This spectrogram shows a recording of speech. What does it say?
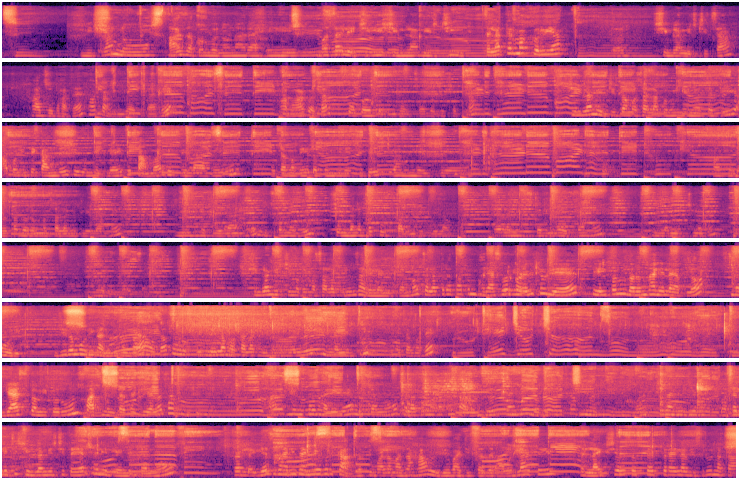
मित्रांनो आज आपण बनवणार आहे मसाल्याची शिमला मिरची. चला तर मग करूया. तर शिमला मिरचीचा हा जो भाग आहे हा काढून घ्यायचा आहे. हा भाग असा पोकळ करून घ्यायचा बघू शकता. शिमला मिरचीचा मसाला करून घेण्यासाठी आपण इथे कांदे शिरून घेतले आहे ते सांबार घेतलेला आहे. त्याच्यामध्ये लसूण जिऱ्याची पेस्ट घालून घ्यायची आहे. हा थोडासा गरम मसाला घेतलेला आहे. मीठ घेतलेला आहे. मिक्सरमध्ये शेंगदाण्याचा कूट काढून घेतलेला होता. त्याला मिक्स करून घ्यायचं आहे. शिमला मिरचीमध्ये. शिमला मिरचीमध्ये मसाला भरून झालेला आहे मित्रांनो. चला तर आता आपण गॅसवर कढई ठेवली आहे तेल पण गरम झालेलं आहे आपलं. मोहरी. जिरं मोहरी घालून घेऊया होता तो उरलेला मसाला घालून शिमला मिरची त्याच्यामध्ये गॅस कमी करून पाच मिनिटासाठी याला झाकून ठेवूया. पाच मिनिटं झालेली आहे मित्रांनो. मसाल्याची शिमला मिरची तयार झालेली आहे मित्रांनो. तर लगेच भारी झाली आहे बरं का. जर तुम्हाला माझा हा व्हिडिओ भाजीचा जर आवडला असेल तर लाईक शेअर सबस्क्राईब करायला विसरू नका.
